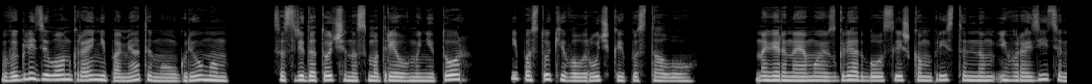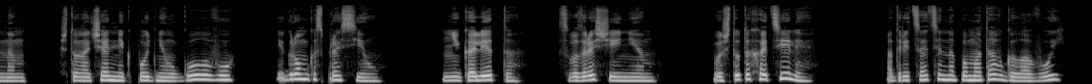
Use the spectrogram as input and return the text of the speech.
Выглядел он крайне помятым и угрюмым, сосредоточенно смотрел в монитор и постукивал ручкой по столу. Наверное, мой взгляд был слишком пристальным и выразительным, что начальник поднял голову и громко спросил. «Николетта, с возвращением. Вы что-то хотели? Отрицательно помотав головой,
